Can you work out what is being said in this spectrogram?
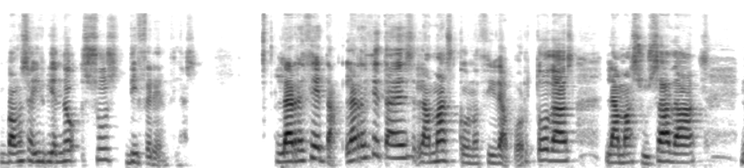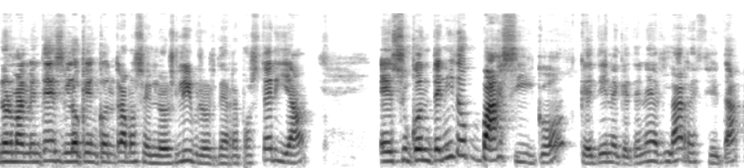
vamos a ir viendo sus diferencias. La receta. La receta es la más conocida por todas, la más usada. Normalmente es lo que encontramos en los libros de repostería eh, su contenido básico que tiene que tener la receta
